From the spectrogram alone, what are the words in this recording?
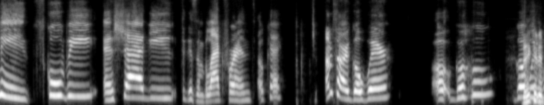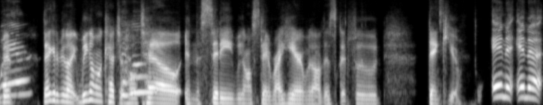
need Scooby and Shaggy to get some black friends. Okay, I'm sorry. Go where? Oh, go who? Go They with could've been- where? they're gonna be like, "We're gonna catch a hotel in the city. We're gonna stay right here with all this good food. Thank you. in a, in a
